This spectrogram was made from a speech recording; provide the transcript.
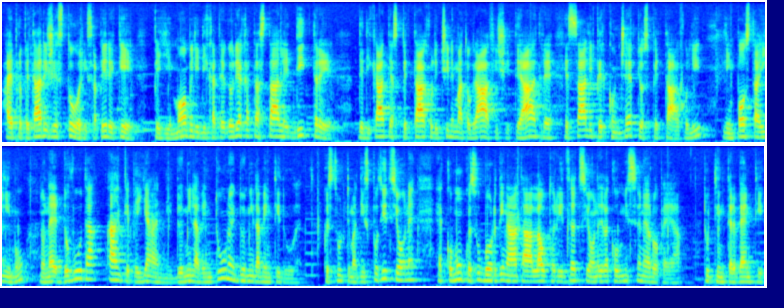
ai proprietari gestori sapere che per gli immobili di categoria catastale D3 dedicati a spettacoli cinematografici, teatri e sali per concerti o spettacoli, l'imposta IMU non è dovuta anche per gli anni 2021 e 2022. Quest'ultima disposizione è comunque subordinata all'autorizzazione della Commissione europea. Tutti interventi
